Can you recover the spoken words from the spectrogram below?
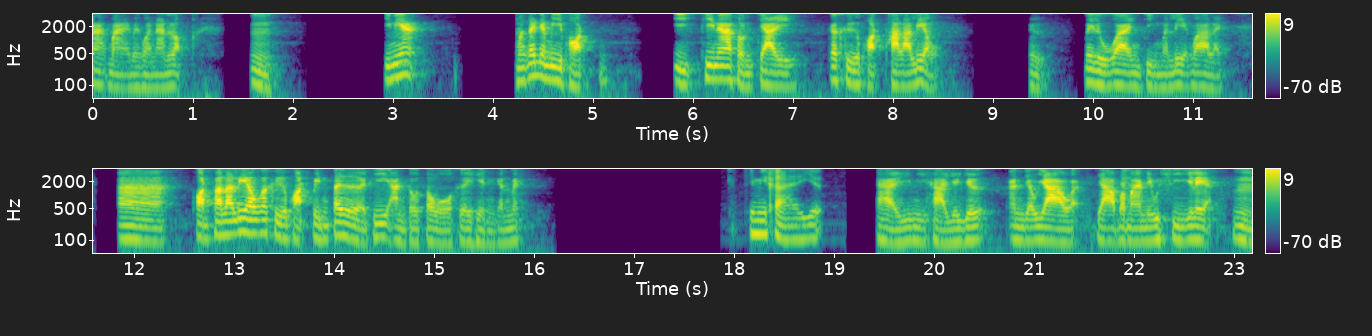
มากมายไปกว่านั้นหรอก อืม ทีเนี้ย มันก็จะมีพอร์ตอีกที่น่าสนใจก็คือพอร์ต parallel ไม่รู้ว่าจริง ๆ มันเรียกว่าอะไร อ่า พอร์ต parallel ก็คือพอร์ตปรินเตอร์ที่อันโตๆเคยเห็นกันไหมที่มีขายเยอะ ใช่ที่มีขายเยอะๆ อันยาวๆอะ ยาวประมาณนิ้วชี้เลยอะ อืม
